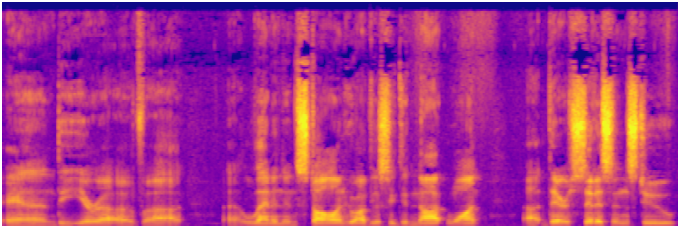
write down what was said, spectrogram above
and the era of uh, uh Lenin and Stalin, who obviously did not want uh, their citizens to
